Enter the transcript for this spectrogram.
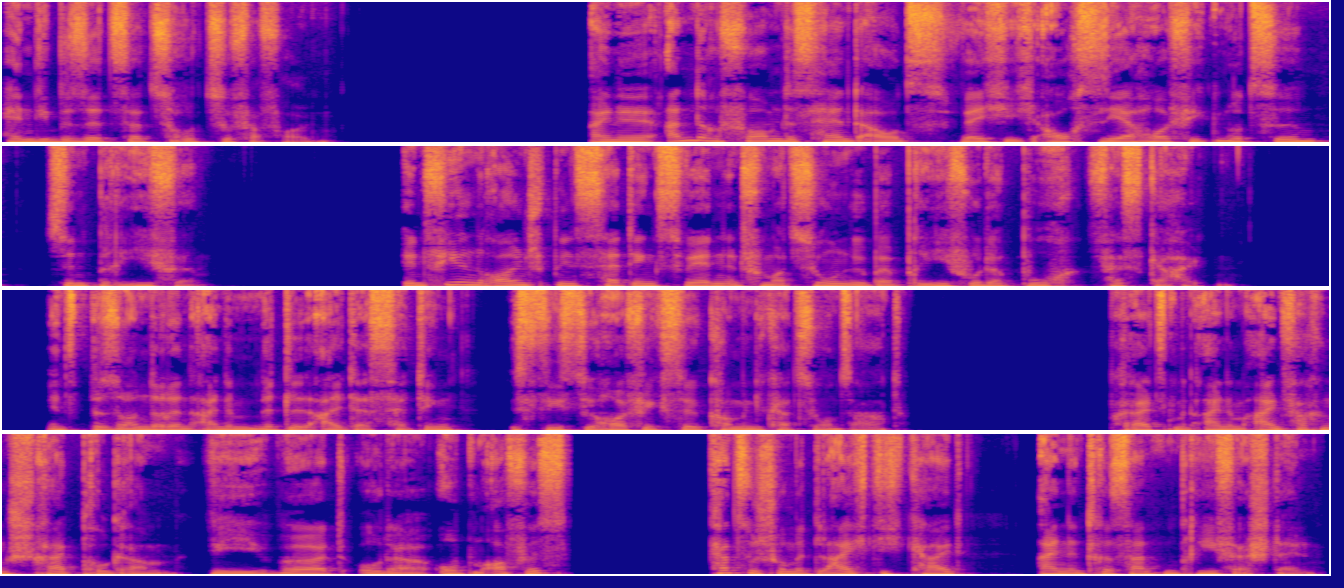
Handybesitzer zurückzuverfolgen. Eine andere Form des Handouts, welche ich auch sehr häufig nutze, sind Briefe. In vielen Rollenspiel-Settings werden Informationen über Brief oder Buch festgehalten. Insbesondere in einem Mittelalter-Setting ist dies die häufigste Kommunikationsart. Bereits mit einem einfachen Schreibprogramm wie Word oder OpenOffice kannst du schon mit Leichtigkeit einen interessanten Brief erstellen.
